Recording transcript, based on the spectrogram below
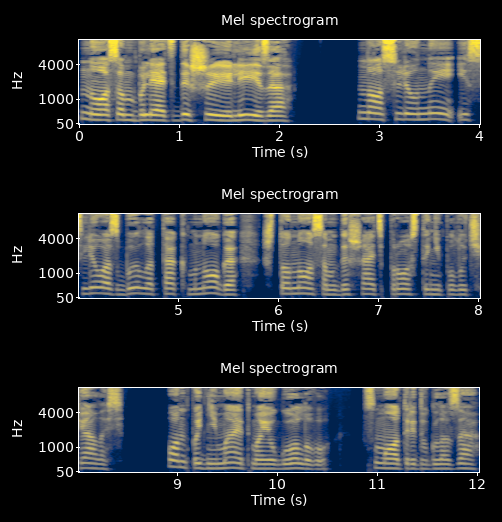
носом, блядь, дыши, Лиза!» Но слюны и слез было так много, что носом дышать просто не получалось. Он поднимает мою голову, смотрит в глаза.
